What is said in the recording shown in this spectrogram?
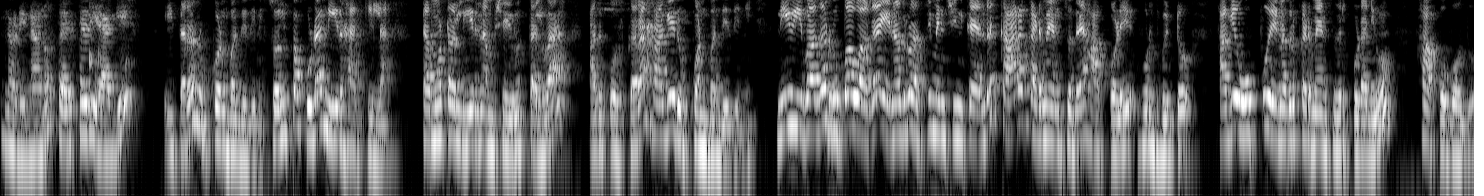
ನೋಡಿ, ನಾನು ತರಿತರಿಯಾಗಿ ಈ ಥರ ರುಬ್ಕೊಂಡು ಬಂದಿದ್ದೀನಿ. ಸ್ವಲ್ಪ ಕೂಡ ನೀರು ಹಾಕಿಲ್ಲ. ಟೊಮೊಟೊ ನೀರಿನಂಶ ಇರುತ್ತಲ್ವಾ? ಅದಕ್ಕೋಸ್ಕರ ಹಾಗೆ ರುಬ್ಕೊಂಡು ಬಂದಿದ್ದೀನಿ. ನೀವು ಇವಾಗ ರುಬ್ಬವಾಗ ಏನಾದರೂ ಹಸಿಮೆಣಸಿನ್ಕಾಯಿ ಅಂದರೆ ಖಾರ ಕಡಿಮೆ ಅನ್ಸಿದ್ರೆ ಹಾಕ್ಕೊಳ್ಳಿ, ಹುರಿದ್ಬಿಟ್ಟು. ಹಾಗೆ ಉಪ್ಪು ಏನಾದರೂ ಕಡಿಮೆ ಅನ್ಸಿದ್ರೆ ಕೂಡ ನೀವು ಹಾಕೋಬಹುದು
